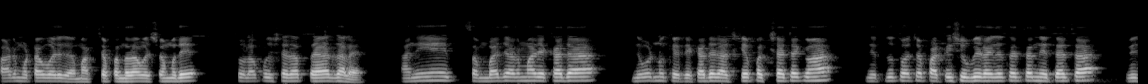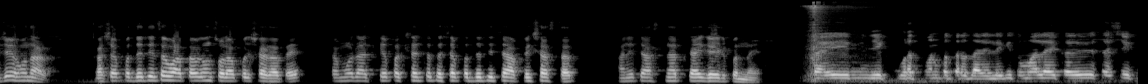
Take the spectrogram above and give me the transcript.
फार मोठा वर्ग मागच्या पंधरा वर्षामध्ये सोलापूर शहरात तयार झालाय. आणि संभाजी आरमार एखाद्या निवडणुकीत एखाद्या राजकीय पक्षाच्या किंवा नेतृत्वाच्या पाठीशी उभी राहिले तर त्या नेत्याचा विजय होणार अशा पद्धतीचं वातावरण सोलापूर शहरात आहे. त्यामुळे राजकीय पक्षांच्या तशा पद्धतीच्या अपेक्षा असतात आणि त्या असण्यात काही गैर पण नाही. काही म्हणजे एक वर्तमानपत्रात आलेलं की तुम्हाला एका वेळेस अशी एक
